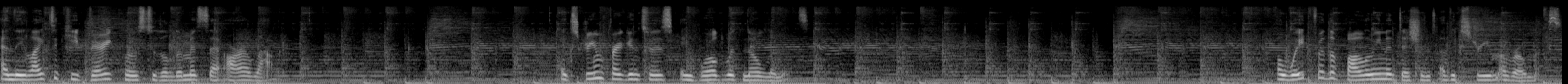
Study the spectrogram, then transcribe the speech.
and they like to keep very close to the limits that are allowed. Xtreme Fragrances A World with No Limits. Await for the following editions of Xtreme Aromas.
